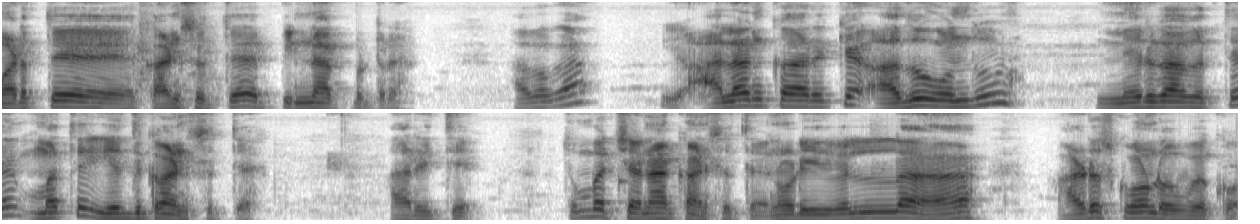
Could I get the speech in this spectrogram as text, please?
ಮಡತೆ ಕಾಣಿಸುತ್ತೆ, ಪಿನ್ ಹಾಕ್ಬಿಟ್ರೆ. ಆವಾಗ ಈ ಅಲಂಕಾರಕ್ಕೆ ಅದು ಒಂದು ಮೆರುಗಾಗುತ್ತೆ, ಮತ್ತು ಎದ್ದು ಕಾಣಿಸುತ್ತೆ. ಆ ರೀತಿ. ತುಂಬ ಚೆನ್ನಾಗಿ ಕಾಣಿಸುತ್ತೆ. ನೋಡಿ, ಇವೆಲ್ಲ ಆಡಿಸ್ಕೊಂಡು ಹೋಗ್ಬೇಕು.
